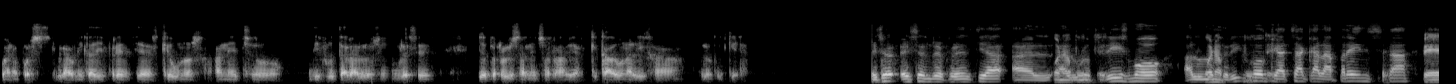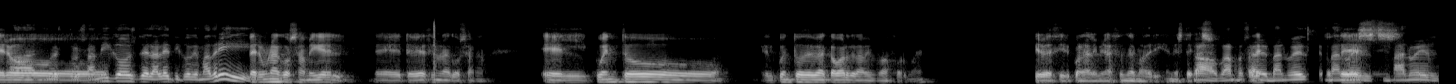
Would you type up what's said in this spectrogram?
Bueno, pues la única diferencia es que unos han hecho disfrutar a los ingleses y otros les han hecho rabiar, que cada uno elija lo que quiera. Eso es en referencia al, unocerismo, al unocerismo que achaca la prensa Pero... a nuestros amigos del Atlético de Madrid. Pero una cosa, Miguel, eh, te voy a decir una cosa. El cuento, el cuento debe acabar de la misma forma. ¿eh? Quiero decir, con la eliminación del Madrid, en este caso. No, vamos a ver, Manuel, Manuel, Manuel,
